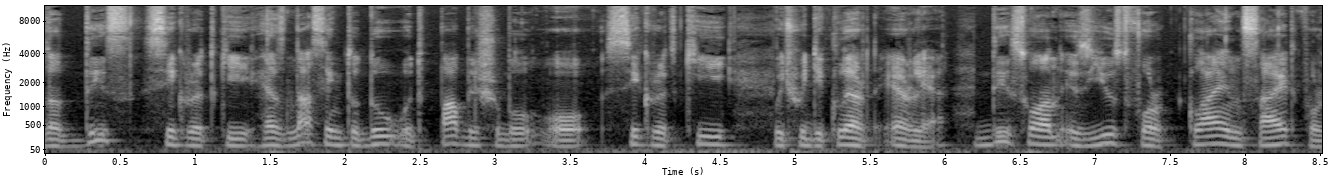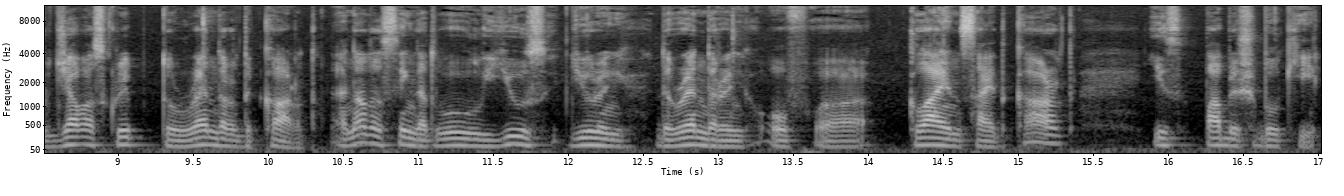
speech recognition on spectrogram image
that this secret key has nothing to do with publishable or secret key which we declared earlier. This one is used for client side for JavaScript to render the card. Another thing that we will use during the rendering of uh, client side card is publishable key.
